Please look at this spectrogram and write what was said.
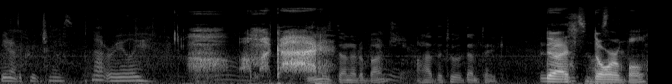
you know the creek trails? Not really. Oh my god. Dina's done it a bunch. I'll have the two of them take it. That's adorable.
